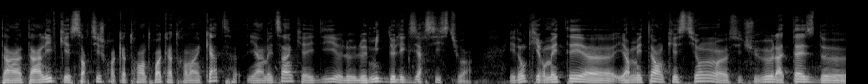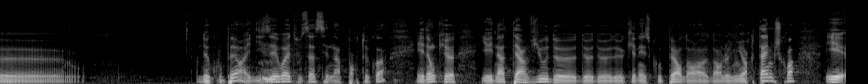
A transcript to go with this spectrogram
tu as, un livre qui est sorti, je crois, 83-84. Il y a un médecin qui a dit euh, le, mythe de l'exercice, tu vois. Et donc, il remettait, euh, il remettait en question, euh, si tu veux, la thèse de, de Cooper. Il disait, ouais, tout ça, c'est n'importe quoi. Et donc, euh, il y a une interview de, de, de- de Kenneth Cooper dans, dans le New York Times, je crois. Et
